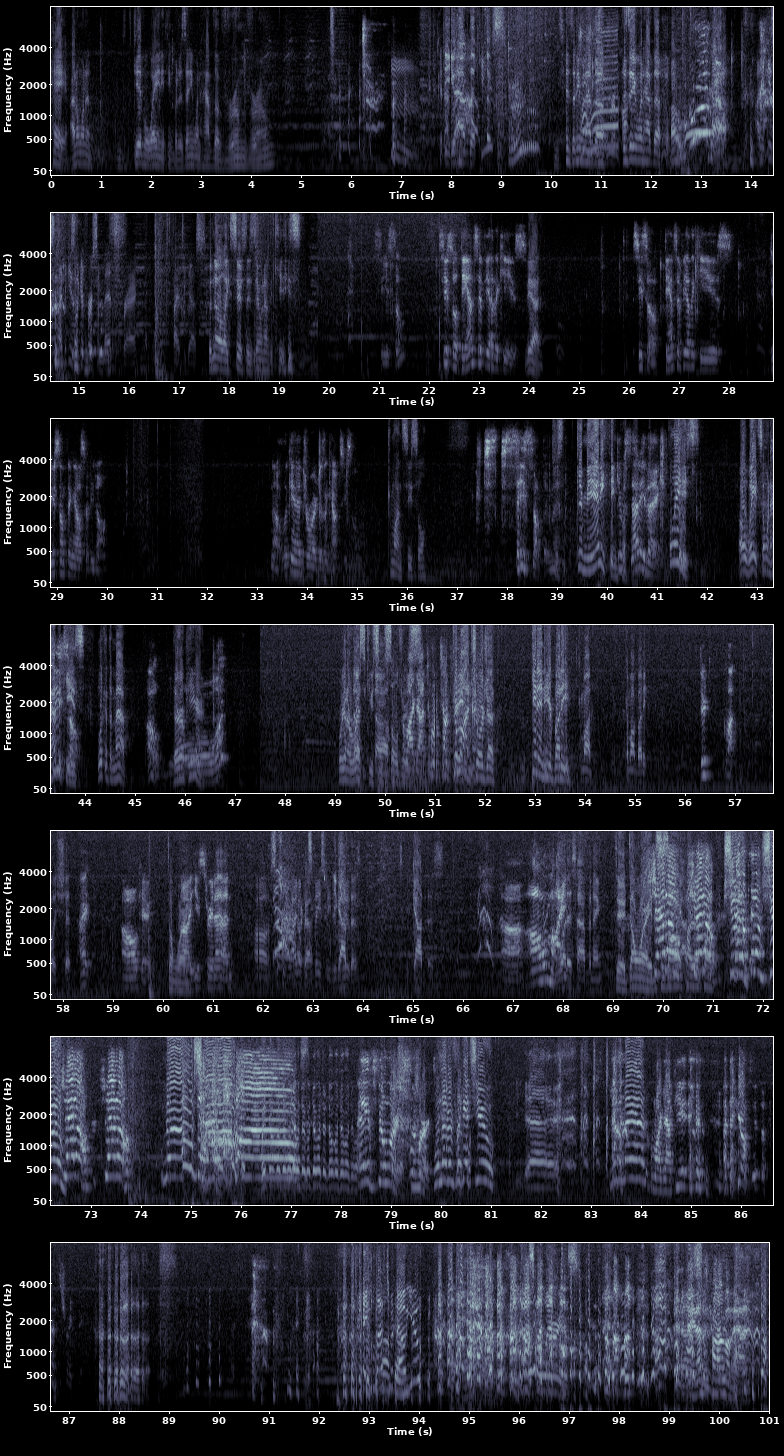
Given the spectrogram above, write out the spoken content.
Hey, I don't want to give away anything, but does anyone have the vroom vroom? Hmm. Could Do you be have the- keys? Does anyone have the? Does anyone have the? I think he's. I think he's looking for some med spray. If I had to guess. But no, like seriously, does anyone have the keys? Cecil? Cecil, dance if you have the keys. Yeah. Cecil, dance if you have the keys. Do something else if you don't. No, looking at a drawer doesn't count, Cecil. Come on, Cecil. Just, just say something, man. Just give me anything, give us anything. please. Oh wait, someone had the Cecil. keys. Look at the map. Oh, They're up here. What? We're gonna No, rescue some no. soldiers. Oh my God! Don't don't. Come on, it. Georgia. Get in here, buddy. Come on. Come on, buddy. dude. Come on. Holy shit. I. Oh, okay. Don't Uh, worry. he's straight ahead. Oh, such a wide open Okay. space for you You got shoot. this. You got this. Uh, oh my. What is happening? Dude, don't worry. This is all part of the plan. Shoot Shadow, him! get him! Shoot him! Shadow! Shadow! No! Shadow! Wait, don't go, don't go, don't go, don't go, don't go, don't go, don't go. Hey, it still works. It still works. We'll never forget you. Yay! You're the man. Oh my god, he, I thought you almost hit the fence right there. They left without you. That's hilarious. Hey, that's karma, man.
